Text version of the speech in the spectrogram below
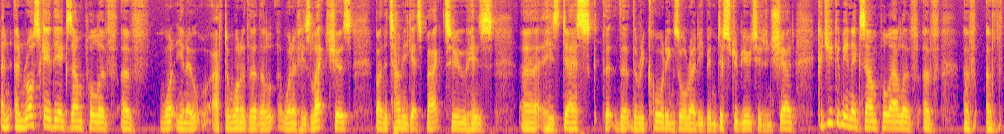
And and Ross gave the example of of what you know after one of the, the one of his lectures. By the time he gets back to his uh, his desk, the, the, the recording's already been distributed and shared. Could you give me an example, Al, of, of, of, of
